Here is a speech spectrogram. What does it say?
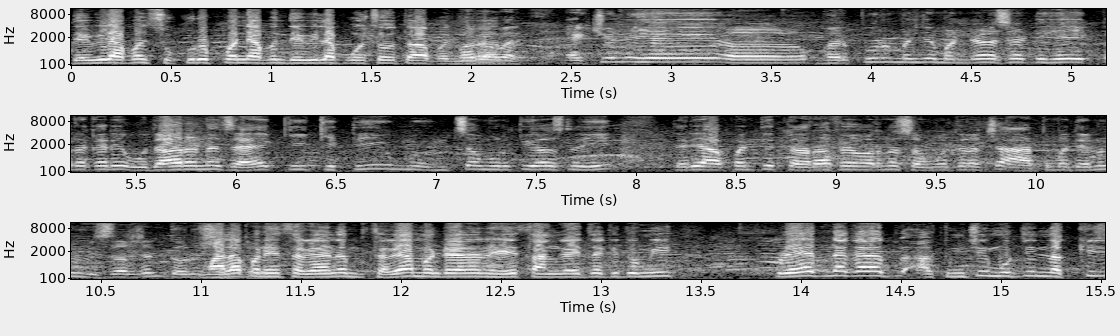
देवीला आपण सुखरूपपणे आपण देवीला पोहोचवतो आपण. बरोबर. ऍक्च्युली हे भरपूर म्हणजे मंडळासाठी हे एक प्रकारे उदाहरणच आहे की किती उंच मूर्ती असली तरी आपण ते तराफ्यावरनं समुद्राच्या आतमध्ये आणून विसर्जन करू मला. पण हे सगळ्यांना सगळ्या मंडळांना हे सांगायचं की तुम्ही प्रयत्न करा. तुमची मूर्ती नक्कीच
